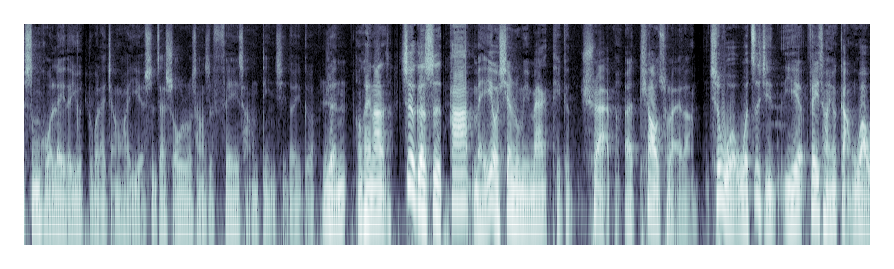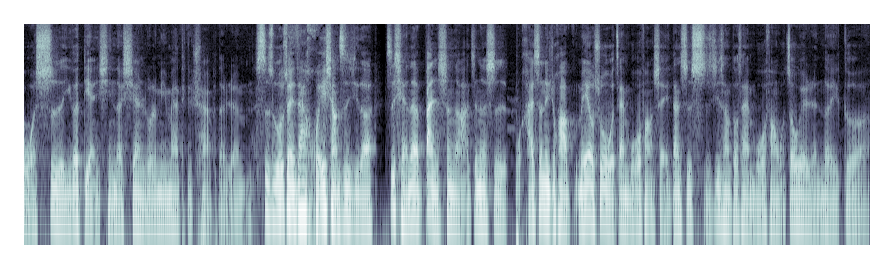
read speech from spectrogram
生活类的 YouTuber 来讲的话，也是在收入上是非常顶级的一个人。OK，那这个是他没有陷入 mimetic trap 而跳出来了。其实我我自己也非常有感悟啊，我是一个典型的陷入了 mimetic trap 的人。四十多岁在回想自己的之前的半生啊，真的是还是那句话，没有说我在模仿谁，但是实际上都在模仿我周围人的一个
